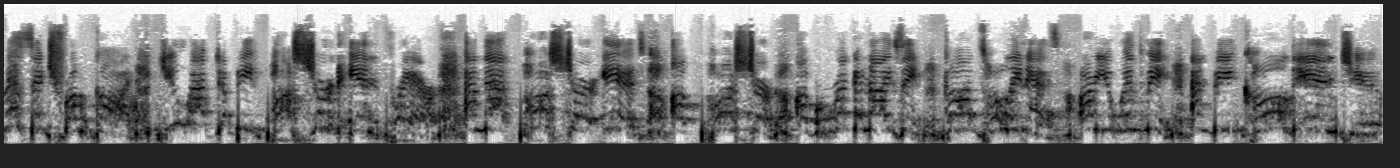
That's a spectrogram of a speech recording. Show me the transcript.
message from God, you have to be postured in prayer. And that posture is a posture of recognizing God's holiness. Are you with me? And being called into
